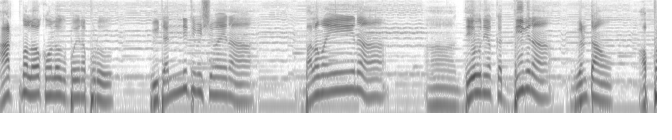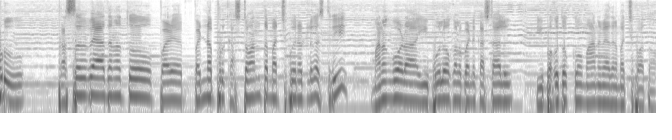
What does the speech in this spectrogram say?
ఆత్మలోకంలోకి పోయినప్పుడు వీటన్నిటి విషయమైన బలమైన దేవుని యొక్క దీవెన వింటాం. అప్పుడు ప్రసవ వేదనతో ప- పడినప్పుడు కష్టమంతా మర్చిపోయినట్లుగా స్త్రీ మనం కూడా ఈ భూలోకంలో పడిన కష్టాలు ఈ బహుదుఖం మానవేదన మర్చిపోతాం.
